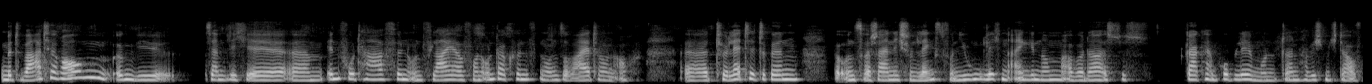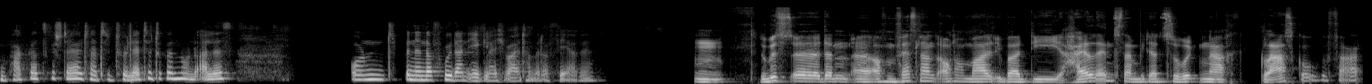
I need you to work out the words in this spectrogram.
mit Warteraum, irgendwie sämtliche ähm, Infotafeln und Flyer von Unterkünften und so weiter und auch äh, Toilette drin. Bei uns wahrscheinlich schon längst von Jugendlichen eingenommen, aber da ist es gar kein Problem. Und dann habe ich mich da auf den Parkplatz gestellt, hatte Toilette drin und alles und bin in der Früh dann eh gleich weiter mit der Fähre. Mhm. Du bist äh, dann äh, auf dem Festland auch nochmal über die Highlands dann wieder zurück nach Glasgow gefahren?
